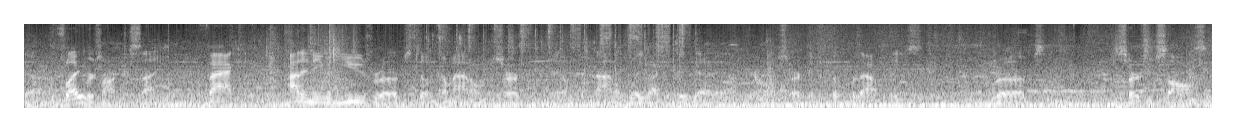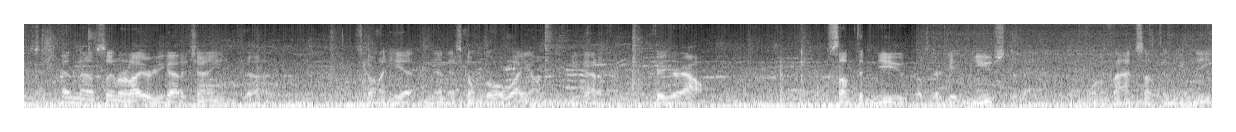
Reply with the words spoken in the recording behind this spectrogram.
Uh, the flavors aren't the same. In fact, I didn't even use rubs till come out on the circuit. Know, I don't believe I could do that out here on the circuit to cook without these rubs and certain sauces. And uh, sooner or later, you got to change. Uh, it's going to hit, and then it's going to go away on you. You got to figure out something new because they're getting used to that. You want to find something unique.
